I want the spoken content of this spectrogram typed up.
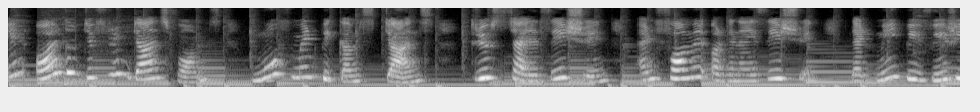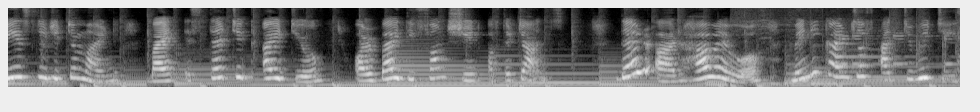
In all the different dance forms, movement becomes dance through stylization and formal organization that may be variously determined by an aesthetic idea or by the function of the dance. There are, however, many kinds of activities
